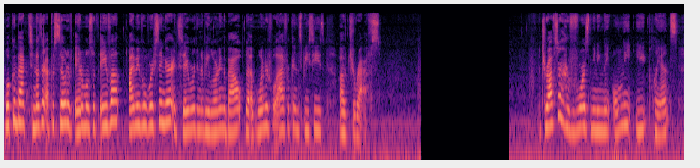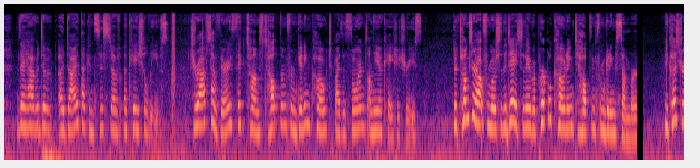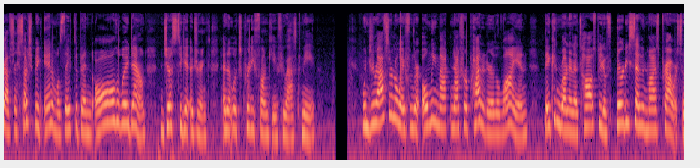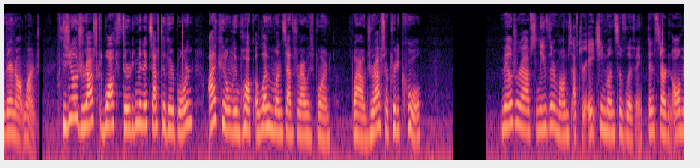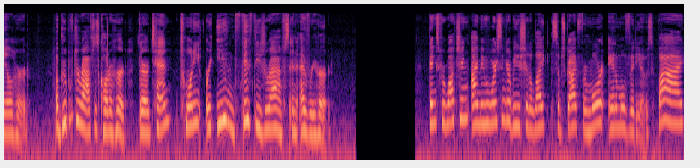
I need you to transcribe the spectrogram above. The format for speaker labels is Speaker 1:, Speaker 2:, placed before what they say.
Speaker 1: Welcome back to another episode of Animals with Ava. I'm Ava Wersinger, and today we're going to be learning about the wonderful African species of giraffes. Giraffes are herbivores, meaning they only eat plants. They have a, a diet that consists of acacia leaves. Giraffes have very thick tongues to help them from getting poked by the thorns on the acacia trees. Their tongues are out for most of the day, so they have a purple coating to help them from getting sunburned. Because giraffes are such big animals, they have to bend all the way down just to get a drink, and it looks pretty funky if you ask me. When giraffes run away from their only natural predator, the lion, they can run at a top speed of 37 miles per hour, so they're not lunch. Did you know giraffes could walk 30 minutes after they're born? I could only walk 11 months after I was born. Wow, giraffes are pretty cool. Male giraffes leave their moms after 18 months of living, then start an all male herd. A group of giraffes is called a herd. There are 10, 20, or even 50 giraffes in every herd. Thanks for watching. I'm Ava Wersinger. Be sure to like, subscribe for more animal videos. Bye!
